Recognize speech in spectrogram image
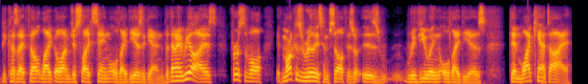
because I felt like, oh, I'm just like saying old ideas again. But then I realized, first of all, if Marcus Aurelius himself is is reviewing old ideas, then why can't I?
